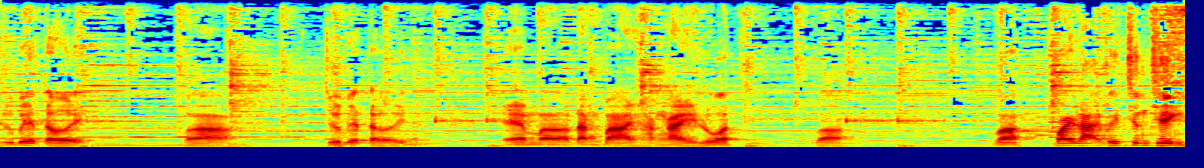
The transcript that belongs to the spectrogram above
chưa biết tới. Và chưa biết tới. Em đăng bài hàng ngày luôn và và quay lại với chương trình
